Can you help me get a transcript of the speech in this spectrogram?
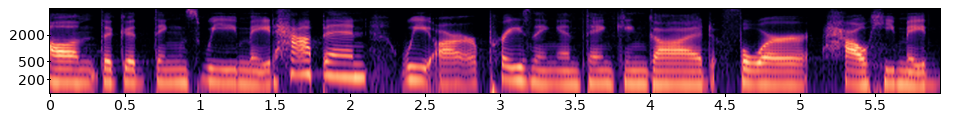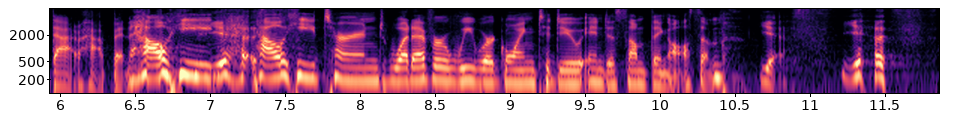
um, the good things we made happen. We are praising and thanking God for how he made that happen. How he yes. how he turned whatever we were going to do into something awesome. Yes. Yes.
